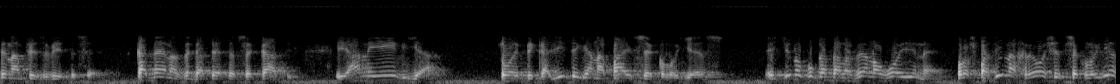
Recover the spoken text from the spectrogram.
την αμφισβήτησε; Κανένας δεν κατέθεσε κάτι. Εάν η ίδια το επικαλείται για να πάει σε εκλογές, εκείνο που καταλαβαίνω εγώ είναι προσπαθεί να χρεώσει τις εκλογές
